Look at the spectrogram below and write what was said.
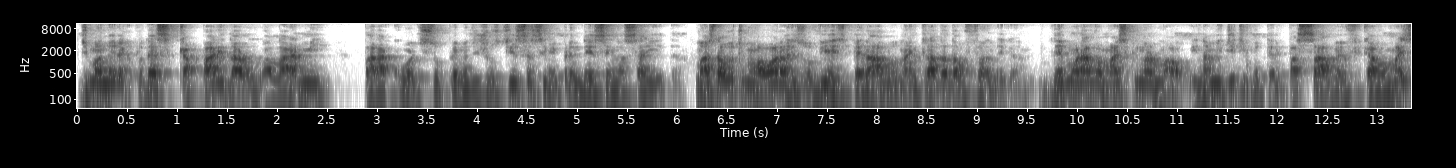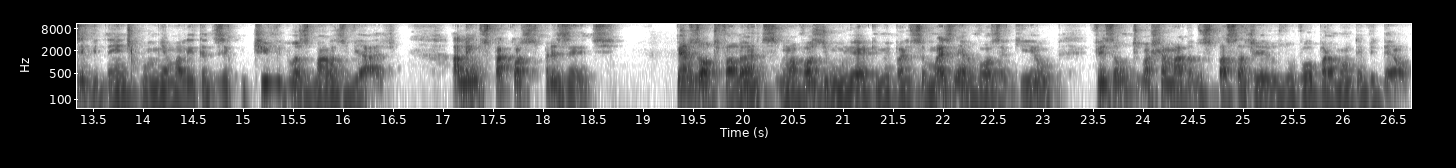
de maneira que pudesse escapar e dar o alarme para a Corte Suprema de Justiça se me prendessem na saída. Mas na última hora resolvi esperá-lo na entrada da alfândega. Demorava mais que o normal, e na medida em que o tempo passava, eu ficava mais evidente com minha maleta de executivo e duas malas de viagem, além dos pacotes de presente. Pelos alto-falantes, uma voz de mulher que me pareceu mais nervosa que eu fez a última chamada dos passageiros do voo para Montevidéu.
